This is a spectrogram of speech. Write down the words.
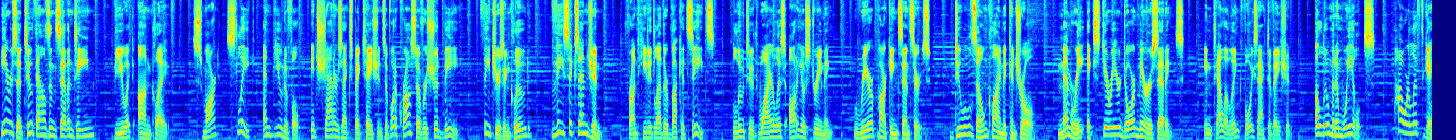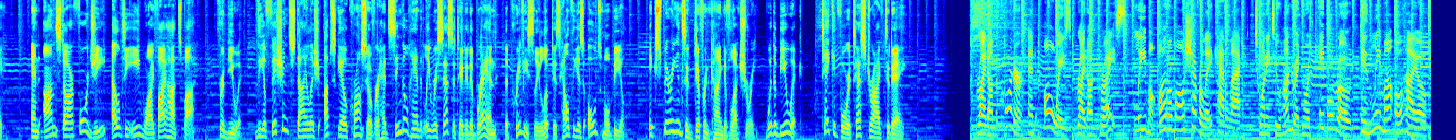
Here's a 2017 Buick Enclave. Smart, sleek, and beautiful, it shatters expectations of what a crossover should be. Features include V6 engine, front heated leather bucket seats, Bluetooth wireless audio streaming, rear parking sensors, dual zone climate control, memory exterior door mirror settings, IntelliLink voice activation, aluminum wheels, power liftgate, and OnStar 4G LTE Wi-Fi hotspot. For Buick, the efficient, stylish, upscale crossover had single-handedly resuscitated a brand that previously looked as healthy as Oldsmobile. Experience a different kind of luxury with a Buick. Take it for a test drive today. Right on the corner and always right on price. Lima Auto Mall Chevrolet Cadillac, 2200 North Cable Road in Lima, Ohio.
